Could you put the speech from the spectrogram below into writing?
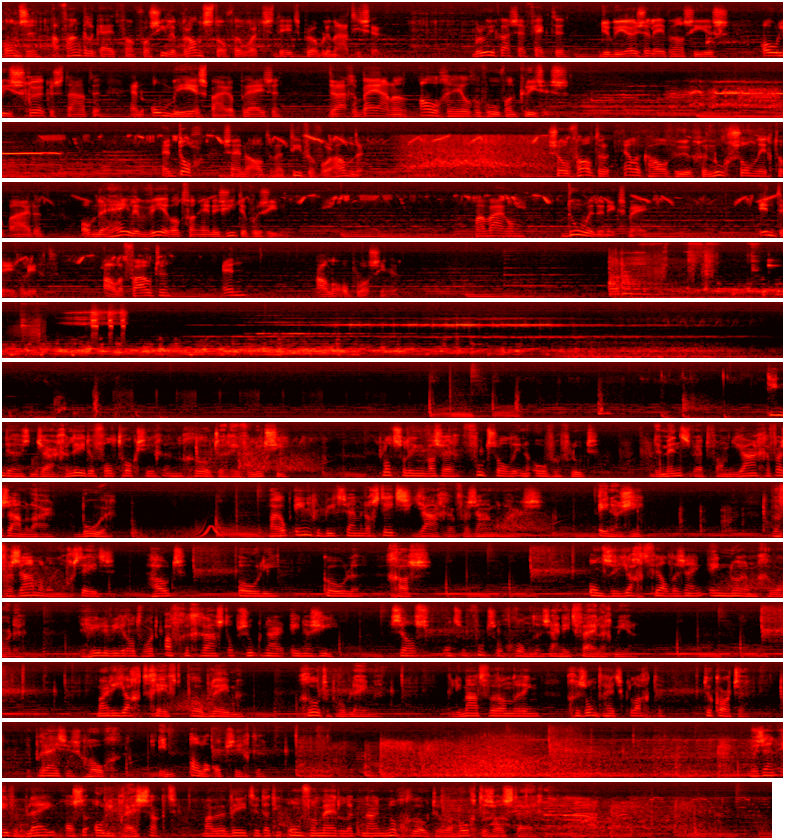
Onze afhankelijkheid van fossiele brandstoffen wordt steeds problematischer. Broeikaseffecten, dubieuze leveranciers, olieschurkenstaten en onbeheersbare prijzen dragen bij aan een algeheel gevoel van crisis. En toch zijn er alternatieven voorhanden. Zo valt er elk half uur genoeg zonlicht op aarde om de hele wereld van energie te voorzien. Maar waarom doen we er niks mee? In tegenlicht. Alle fouten en alle oplossingen. 10.000 jaar geleden voltrok zich een grote revolutie. Plotseling was er voedsel in overvloed. De mens werd van jager-verzamelaar, boer. Maar op één gebied zijn we nog steeds jager-verzamelaars. Energie. We verzamelen nog steeds hout, olie, kolen, gas. Onze jachtvelden zijn enorm geworden. De hele wereld wordt afgegraast op zoek naar energie. Zelfs onze voedselgronden zijn niet veilig meer. Maar de jacht geeft problemen. Grote problemen. Klimaatverandering, gezondheidsklachten, tekorten. De prijs is hoog, in alle opzichten. We zijn even blij als de olieprijs zakt. Maar we weten dat die onvermijdelijk naar nog grotere hoogte zal stijgen.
